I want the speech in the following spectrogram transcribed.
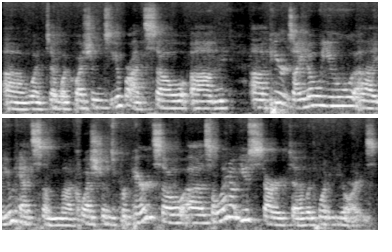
uh, what uh, what questions you brought. So. Um, uh, Piers, I know you uh, you had some questions prepared, so so why don't you start with one of yours?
